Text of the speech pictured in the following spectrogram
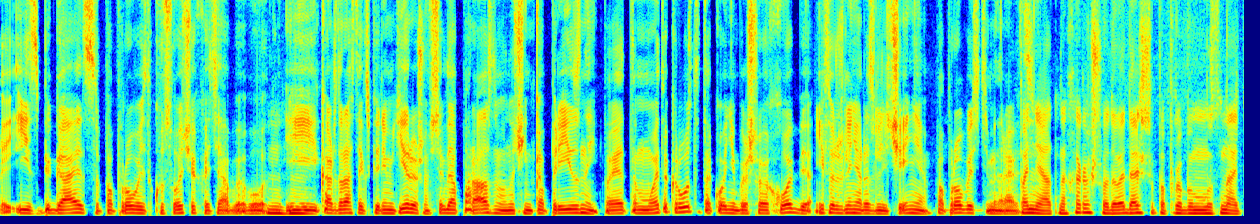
и избегается попробовать кусочек хотя бы, вот. Мгм. И каждый раз ты экспериментируешь, он всегда по-разному, он очень капризный, поэтому это круто, такое небольшое хобби и же время развлечение. Попробуй, если тебе нравится. Понятно, хорошо. Давай дальше попробуем узнать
